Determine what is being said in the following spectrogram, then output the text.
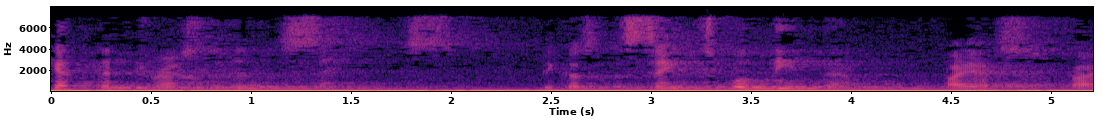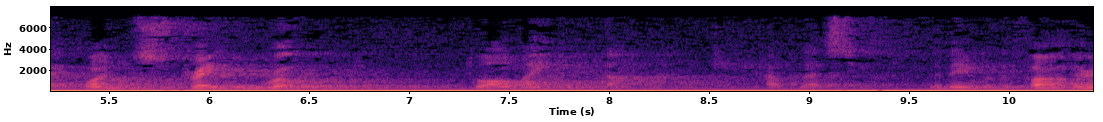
get them interested in the saints, because the saints will lead them by, a, by one straight road to Almighty God. God bless you. In the name of the Father,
